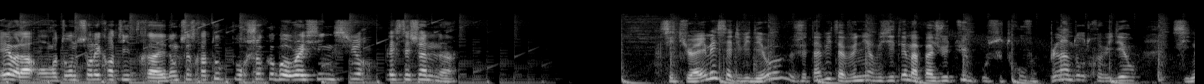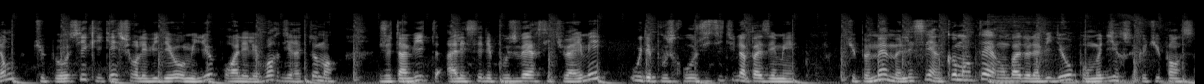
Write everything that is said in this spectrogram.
Et voilà, on retourne sur l'écran titre. Et donc ce sera tout pour Chocobo Racing sur PlayStation. Si tu as aimé cette vidéo, je t'invite à venir visiter ma page YouTube où se trouvent plein d'autres vidéos. Sinon, tu peux aussi cliquer sur les vidéos au milieu pour aller les voir directement. Je t'invite à laisser des pouces verts si tu as aimé ou des pouces rouges si tu n'as pas aimé. Tu peux même laisser un commentaire en bas de la vidéo pour me dire ce que tu penses.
